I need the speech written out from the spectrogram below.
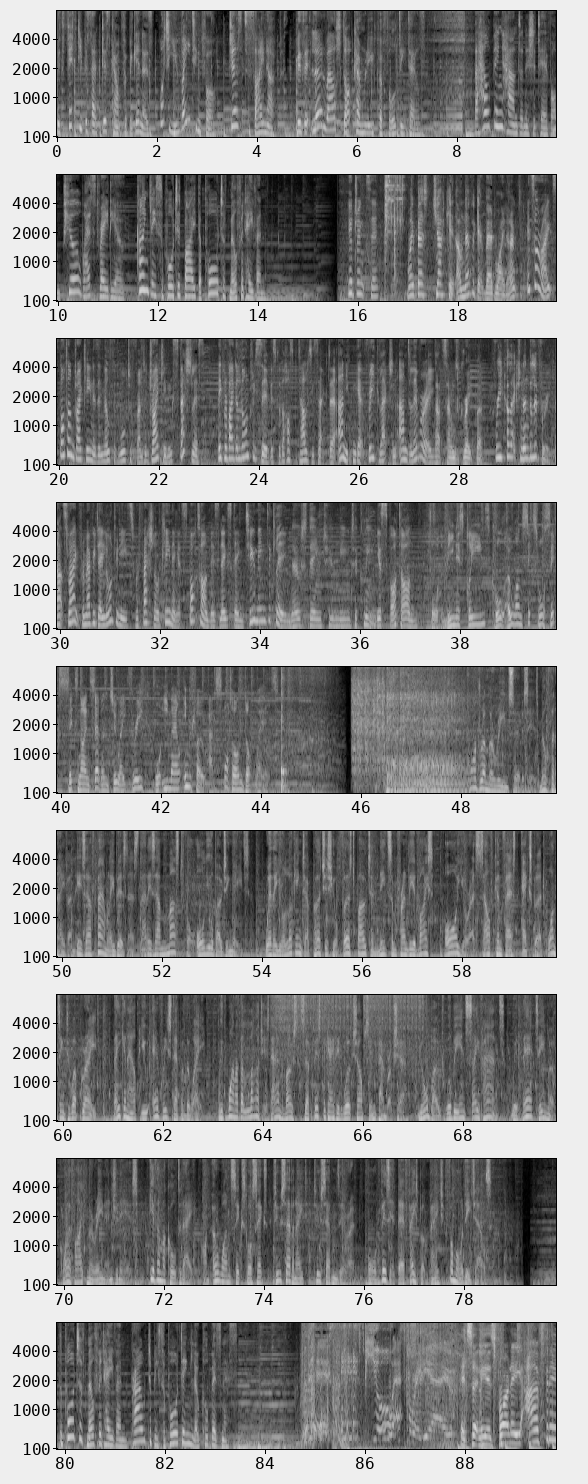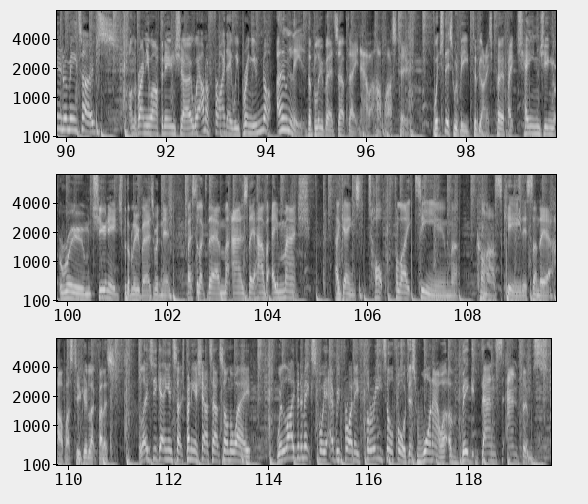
With 50% discount for beginners, what are you waiting for? Just sign up. Visit learnwelsh.com for full details. The Helping Hand Initiative on Pure West Radio, kindly supported by the Port of Milford Haven. Your drink, sir. My best jacket. I'll never get red wine out. It's all right. Spot on Dry Cleaners in Milford Waterfront are dry cleaning specialists. They provide a laundry service for the hospitality sector and you can get free collection and delivery. That sounds great, but free collection and delivery? That's right. From everyday laundry needs to professional cleaning at Spot On, there's no stain too mean to clean. No stain too mean to clean. You're spot on. For the meanest cleans, call 01646 697 283 or email info at spoton.wales. Quadra Marine Services, Milford Haven, is a family business that is a must for all your boating needs. Whether you're looking to purchase your first boat and need some friendly advice, or you're a self confessed expert wanting to upgrade, they can help you every step of the way. With one of the largest and most sophisticated workshops in Pembrokeshire, your boat will be in safe hands with their team of qualified marine engineers. Give them a call today on 01646 278 270 or visit their Facebook page for more details. The Port of Milford Haven, proud to be supporting local business. This is Pure West Radio. It certainly is Friday afternoon with me, Tobes, on the brand new afternoon show, where on a Friday we bring you not only the Bluebirds update now at half past two, which this would be, to be honest, perfect changing room tunage for the Bluebirds, wouldn't it? Best of luck to them as they have a match against top flight team Connah's Quay this Sunday at half past two. Good luck, fellas. Loads of you getting in touch, plenty of shout outs on the way. We're live in a mix for you every Friday, 3 till 4, just one hour of big dance anthems.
